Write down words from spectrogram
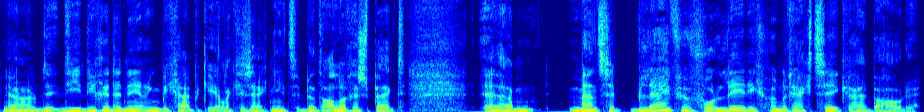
Ja, die, die redenering begrijp ik eerlijk gezegd niet. Met alle respect... Um, mensen blijven volledig hun rechtszekerheid behouden.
